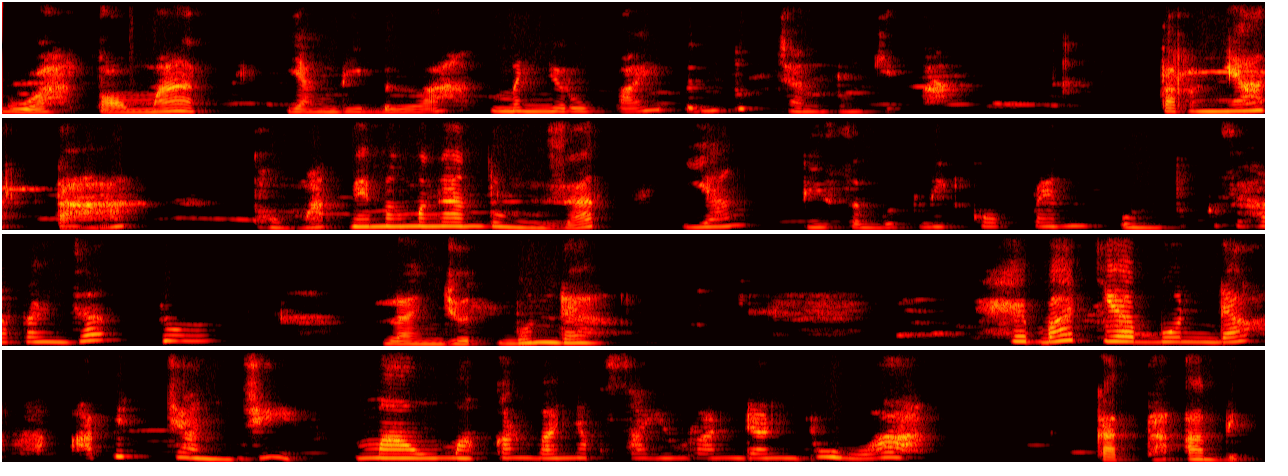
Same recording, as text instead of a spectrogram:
Buah tomat yang dibelah menyerupai bentuk jantung kita. Ternyata tomat memang mengandung zat yang disebut likopen untuk kesehatan jantung. Lanjut Bunda. Hebat ya Bunda, Abid janji mau makan banyak sayuran dan buah, kata Abid.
